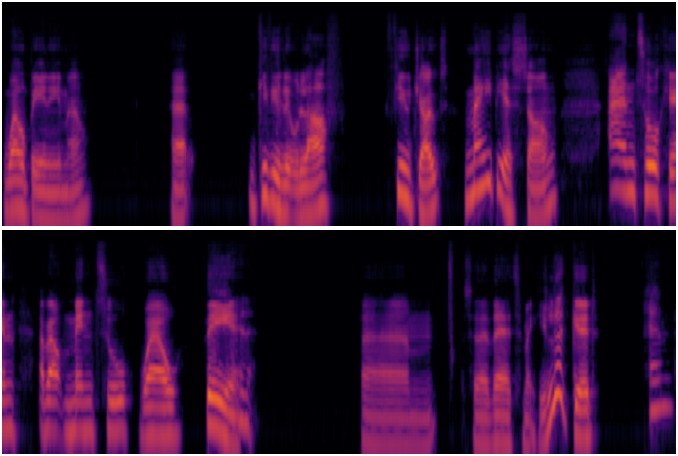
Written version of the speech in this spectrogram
well-being email, uh, give you a little laugh, a few jokes, maybe a song, and talking about mental well-being. Um, so they're there to make you look good and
